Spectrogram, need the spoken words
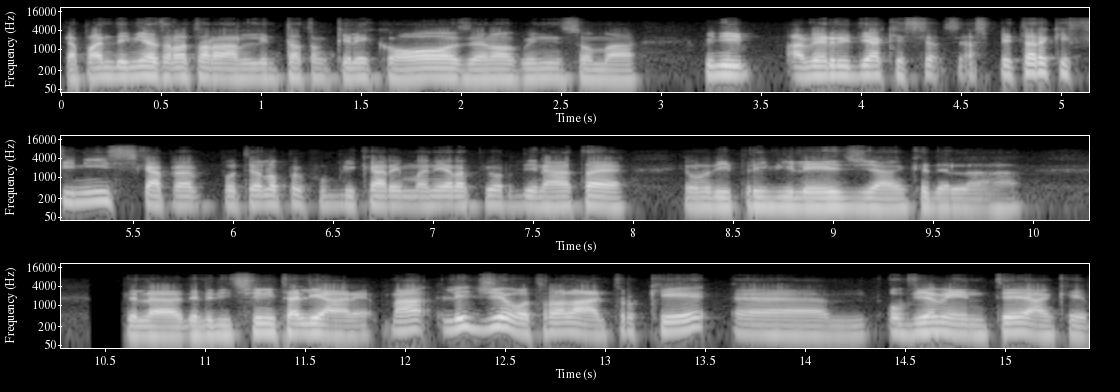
la pandemia tra l'altro ha rallentato anche le cose, no? quindi insomma, quindi avere l'idea che aspettare che finisca per poterlo poi pubblicare in maniera più ordinata è, è uno dei privilegi anche della, della, delle edizioni italiane. Ma leggevo tra l'altro che ehm, ovviamente anche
